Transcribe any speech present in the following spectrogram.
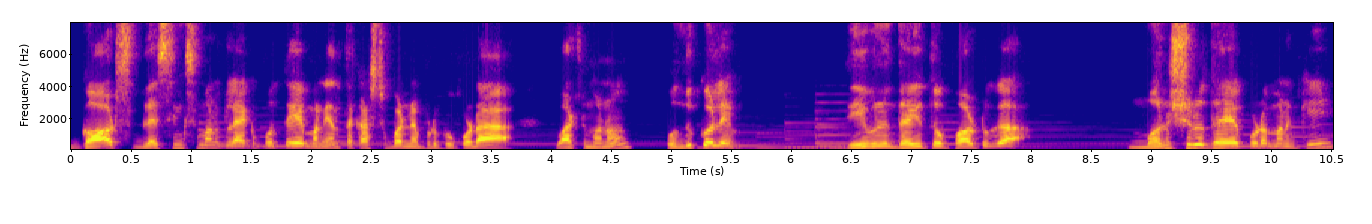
గాడ్స్ బ్లెస్సింగ్స్ మనకు లేకపోతే మనం ఎంత కష్టపడినప్పటికీ కూడా వాటిని మనం పొందుకోలేం. దేవుని దయతో పాటుగా మనుషుల దయ కూడా మనకి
